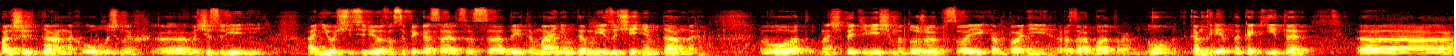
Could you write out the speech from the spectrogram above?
больших данных, облачных э, вычислений, они очень серьезно соприкасаются с дейта-майнингом и изучением данных. Вот, значит, эти вещи мы тоже в своей компании разрабатываем. Ну, конкретно какие-то э,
